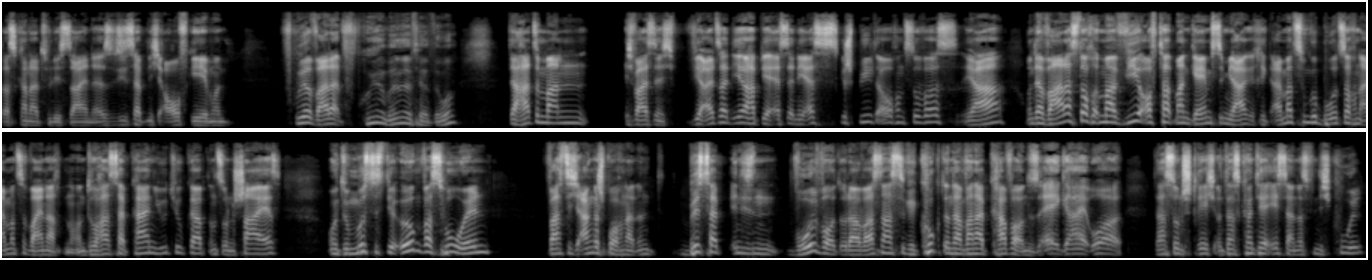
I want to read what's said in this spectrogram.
Das kann natürlich sein. Also deshalb nicht aufgeben. Und früher war das, früher war das ja so. Da hatte man, ich weiß nicht, wie alt seid ihr? Habt ihr SNES e gespielt auch und sowas? Ja. Und da war das doch immer, wie oft hat man Games im Jahr gekriegt? Einmal zum Geburtstag und einmal zu Weihnachten. Und du hast halt keinen YouTube gehabt und so einen Scheiß. Und du musstest dir irgendwas holen, was dich angesprochen hat. Und bist halt in diesen Wohlwort oder was, dann hast du geguckt und dann waren halt Cover und du so, ey, geil, oh, da ist so ein Strich und das könnte ja eh sein, das finde ich cool.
